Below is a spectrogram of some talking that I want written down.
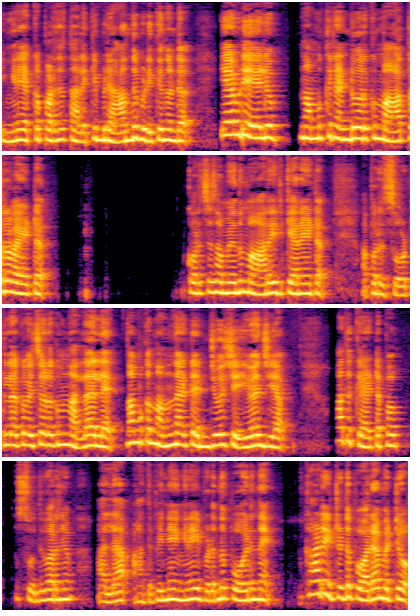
ഇങ്ങനെയൊക്കെ പറഞ്ഞ് തലയ്ക്ക് ഭ്രാന്ത് പിടിക്കുന്നുണ്ട്. എവിടെയായാലും നമുക്ക് രണ്ടുപേർക്കും മാത്രമായിട്ട് കുറച്ച് സമയം ഒന്ന് മാറിയിരിക്കാനായിട്ട്. അപ്പൊ റിസോർട്ടിലൊക്കെ വെച്ച് കിടക്കുമ്പോൾ നല്ലതല്ലേ? നമുക്ക് നന്നായിട്ട് എൻജോയ് ചെയ്യുകയും ചെയ്യാം. അത് കേട്ടപ്പം സുധി പറഞ്ഞു അല്ല അത് പിന്നെ എങ്ങനെ ഇവിടുന്ന് പോരുന്നേ? കട ഇട്ടിട്ട് പോരാൻ പറ്റുമോ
